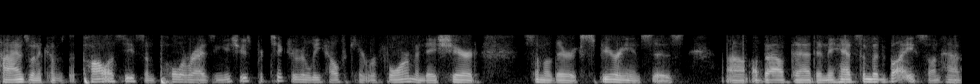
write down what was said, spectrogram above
times when it comes to policy, some polarizing issues, particularly healthcare reform, and they shared some of their experiences uh, about that, and they had some advice on how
